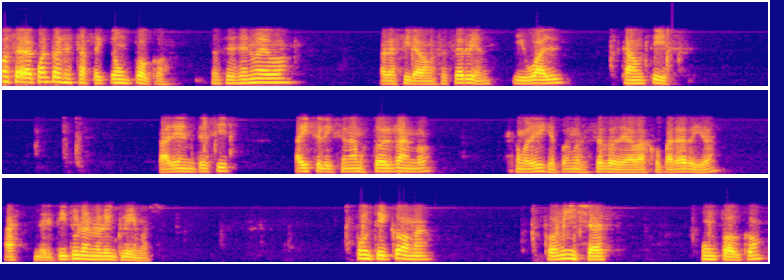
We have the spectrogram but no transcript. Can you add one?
Vamos a ver cuántos les afectó un poco. Entonces, de nuevo, ahora sí la vamos a hacer bien. Igual, count if, paréntesis, ahí seleccionamos todo el rango. Como les dije, podemos hacerlo de abajo para arriba. El título no lo incluimos. Punto y coma, comillas, un poco,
